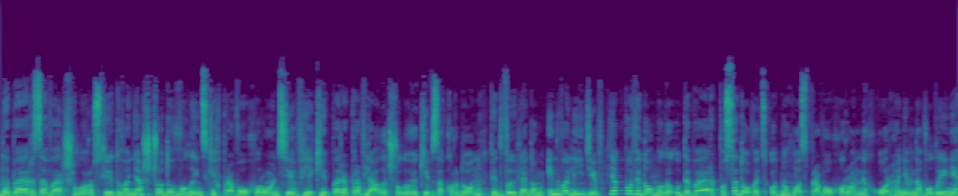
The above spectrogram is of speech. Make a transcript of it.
ДБР завершило розслідування щодо волинських правоохоронців, які переправляли чоловіків за кордон під виглядом інвалідів. Як повідомили у ДБР, посадовець одного з правоохоронних органів на Волині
